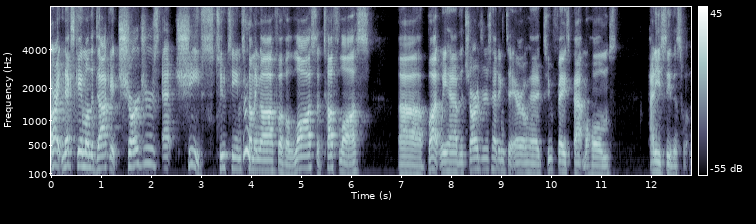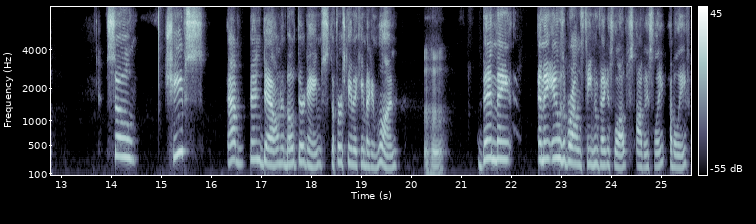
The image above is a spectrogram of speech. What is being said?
All right, next game on the docket: Chargers at Chiefs. Two teams coming off of a loss, a tough loss. Uh, but we have the Chargers heading to Arrowhead to face Pat Mahomes. How do you see this one? So, Chiefs have been down in both their games. The first game they came back and won. Mm-hmm. Then they and they and it was a Browns team who Vegas loves, obviously, I believe.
